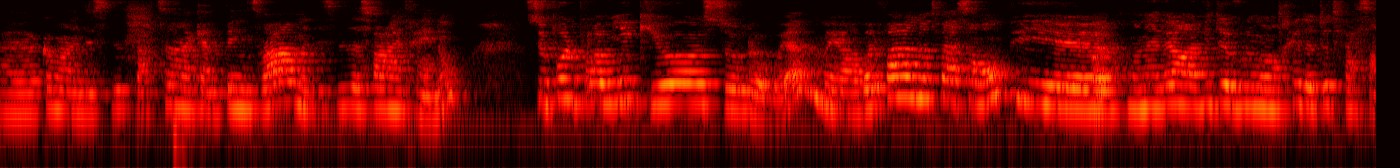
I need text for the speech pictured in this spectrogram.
Euh, comme on a décidé de partir en camping d'hiver, on a décidé de se faire un traîneau. C'est pas le premier qu'il y a sur le web, mais on va le faire à notre façon, puis euh, Ouais. on avait envie de vous le montrer de toute façon.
